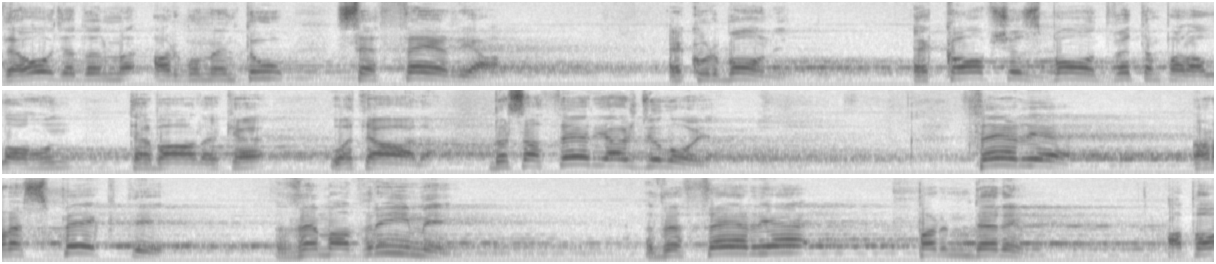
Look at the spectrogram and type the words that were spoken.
dhe hoxha don me argumentu se therrja e kurbanit e kafshës bëhet vetëm për Allahun tebareke ve teala. Ndërsa therrja është dy lloje. Therrje respekti dhe madhrimi dhe therrje për nderim. Apo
